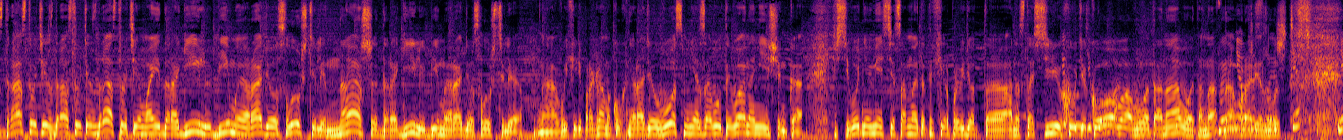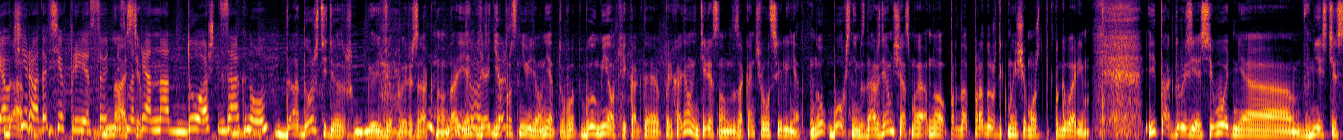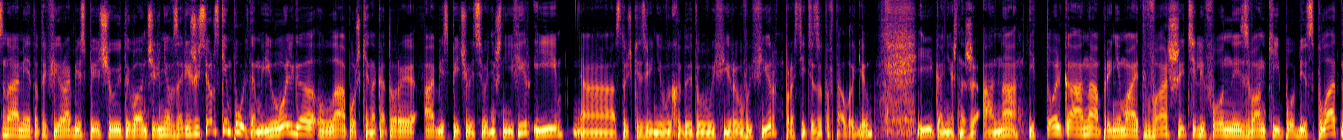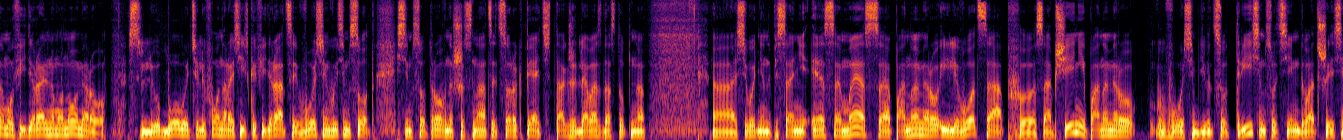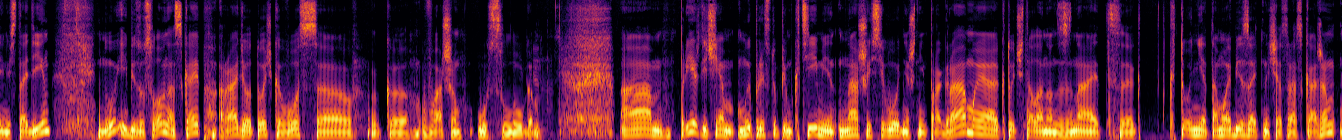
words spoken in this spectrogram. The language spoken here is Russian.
Здравствуйте, здравствуйте, здравствуйте, мои дорогие, любимые радиослушатели, наши дорогие, любимые радиослушатели. А, в эфире программа «Кухня Радио ВОЗ». Меня зовут Иван Онищенко. Сегодня вместе со мной этот эфир проведет а, Анастасия Худякова. Худякова. Вот она, вот она. Вы да, меня уже прорезалась. слышите? Я Да. очень рада всех приветствовать, Настя. несмотря на дождь за окном. Да, дождь идет, идет, говоришь, за окном, да? Я, Дождь, я, я дождь. просто не видел. Нет, вот был мелкий, когда я приходил. Интересно, он заканчивался или нет. Ну, бог с ним, с дождем. Сейчас мы, но про, про дождик мы еще, может, поговорим. Итак, друзья, сегодня вместе с нами этот эфир обеспечивает Иван Черенев за режиссерским пультом и Ольга Лапушкина, которые обеспечивают сегодняшний эфир и а, с точки зрения выхода этого в эфир, в эфир, простите за тавтологию, и, конечно же, она, и только она принимает ваши телефонные звонки по бесплатному федеральному номеру с любого телефона Российской Федерации 8 800 700 ровно 1645. Также для вас доступно а, сегодня написание СМС по номеру или WhatsApp э, сообщений по номеру 8 903 707 26 71. Ну и, безусловно, skype radio.voz э, к вашим услугам. А, прежде чем мы приступим к теме нашей сегодняшней программы, кто читал анонс, знает, э, кто нет, тому обязательно сейчас расскажем.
